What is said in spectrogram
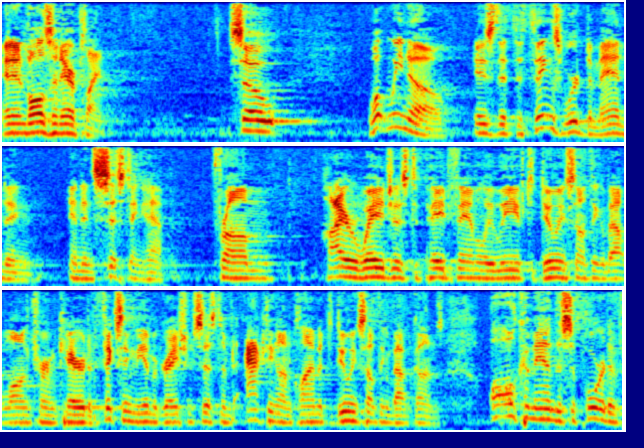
And it involves an airplane. So, what we know is that the things we're demanding and insisting happen, from higher wages to paid family leave to doing something about long-term care to fixing the immigration system to acting on climate to doing something about guns, all command the support of,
